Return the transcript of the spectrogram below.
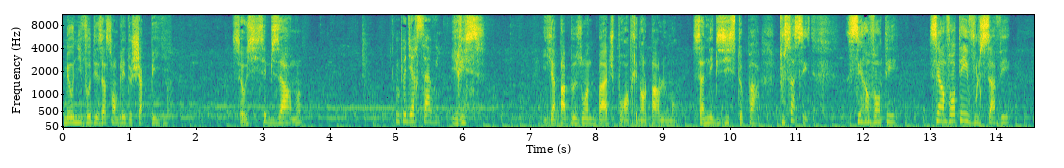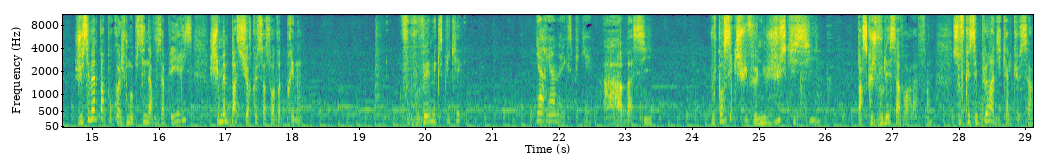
mais au niveau des assemblées de chaque pays. Ça aussi, c'est bizarre, non? On peut dire ça, oui. Iris, il n'y a pas besoin de badge pour entrer dans le Parlement. Ça n'existe pas. Tout ça, c'est. C'est inventé. C'est inventé et vous le savez. Je sais même pas pourquoi je m'obstine à vous appeler Iris. Je suis même pas sûr que ça soit votre prénom. Vous pouvez m'expliquer? Y a rien à expliquer. Ah, bah si. Vous pensez que je suis venu jusqu'ici parce que je voulais savoir la fin? Sauf que c'est plus radical que ça.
